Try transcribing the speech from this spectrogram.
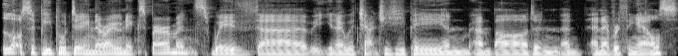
Lots of people doing their own experiments with, uh, you know, with ChatGPT and, and Bard and, and, and everything else.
